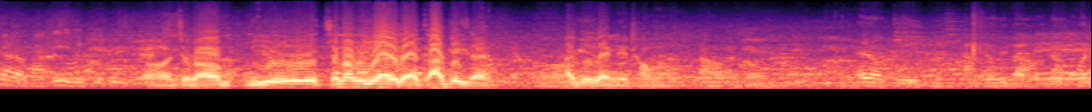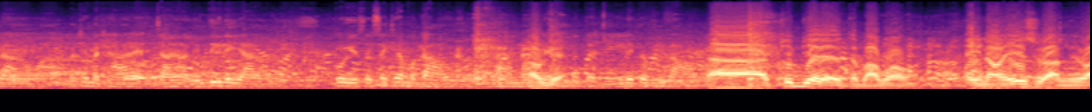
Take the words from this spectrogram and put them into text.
ကတော့ဗာလေးလိုဖြစ်လို့။အော်ကျွန်တော်မီယိုကျွန်တော်မီရရတဲ့ကားဂိတ်တိုင်းကားဂိတ်တိုင်းနဲ့ထောင်းတာဒါပါပဲအဲ့တော့ကိုအာပြောပြပါအောင်ဒါခုနကတော့မထင်မထားတဲ့အကြောင်းအရာလေးသိလိုက်ရတာလေကိုရဆိုစိတ်ထဲမကောင်းဘူးဟုတ်ကဲ့ဒီလေးပြောပြပါအောင်။ဒါဖြစ်ပြတဲ့တဘာပေါ့ပါ။အိမ်တော်ရေးဆိုတာမျိုးက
